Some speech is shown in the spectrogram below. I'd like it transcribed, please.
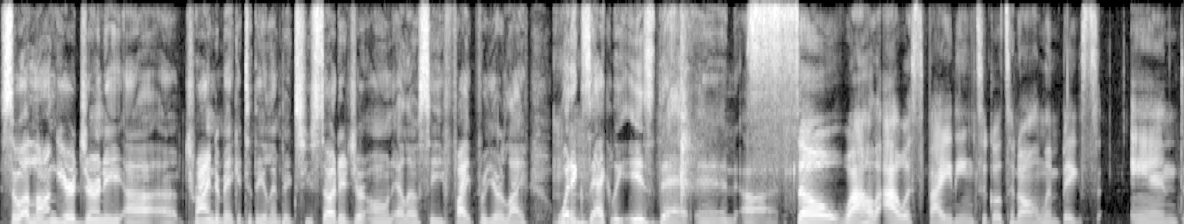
So along your journey, uh, uh, trying to make it to the Olympics, you started your own LLC, Fight for Your Life. What Mm-hmm. exactly is that? And uh, So while I was fighting to go to the Olympics and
